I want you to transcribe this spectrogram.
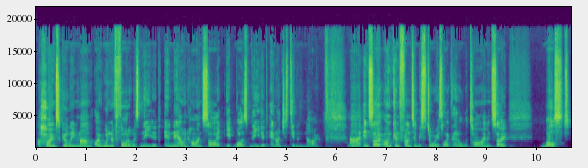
a homeschooling mum, I wouldn't have thought it was needed. And now in hindsight, it was needed and I just didn't know. Uh, and so I'm confronted with stories like that all the time. And so whilst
